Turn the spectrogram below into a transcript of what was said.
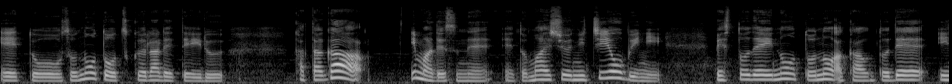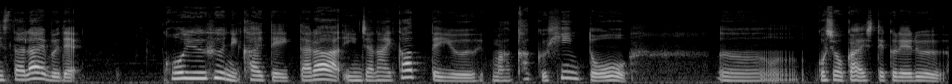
えっとそのノートを作られている方が今ですね、えっと毎週日曜日にベストデイノートのアカウントでインスタライブでこういうふうに書いていったらいいんじゃないかっていう、まあ、各ヒントをうんご紹介してくれる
